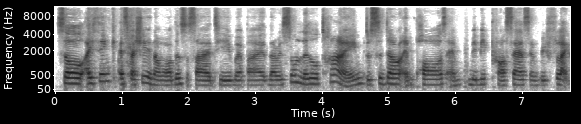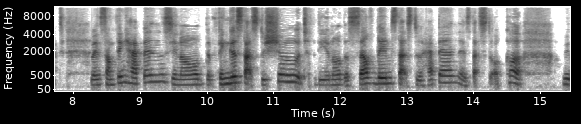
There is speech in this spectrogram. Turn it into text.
So I think, especially in our modern society, whereby there is so little time to sit down and pause and maybe process and reflect. When something happens, you know, the finger starts to shoot, the, you know, the self blame starts to happen and starts to occur. We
